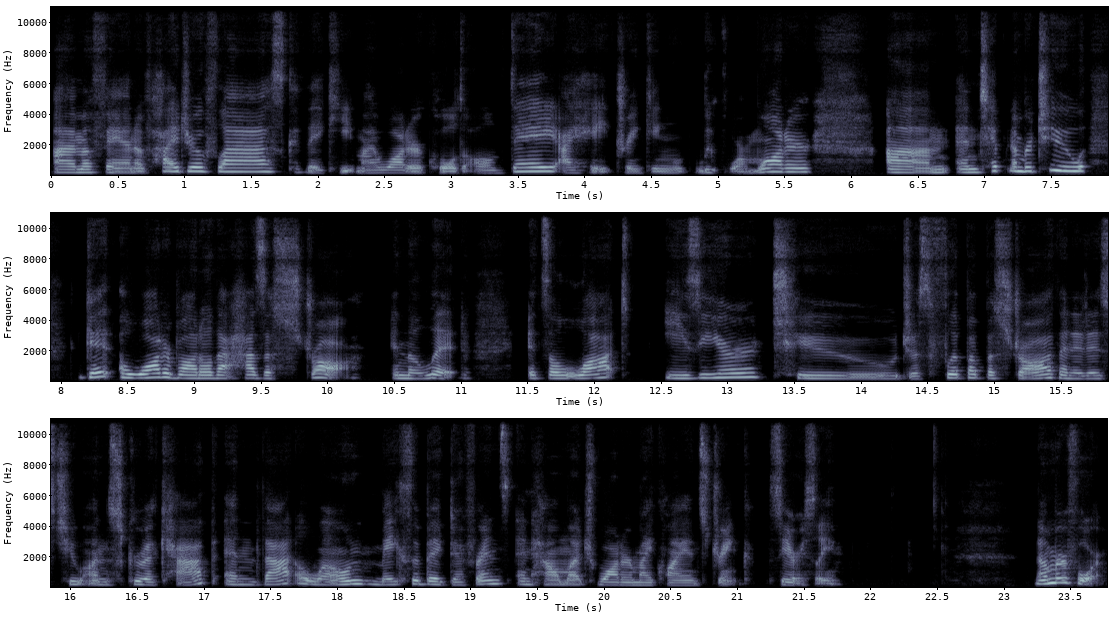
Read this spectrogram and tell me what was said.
I'm a fan of Hydro Flask. They keep my water cold all day. I hate drinking lukewarm water. Um, and tip number two, get a water bottle that has a straw in the lid. It's a lot easier to just flip up a straw than it is to unscrew a cap. And that alone makes a big difference in how much water my clients drink. Seriously. Number four,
